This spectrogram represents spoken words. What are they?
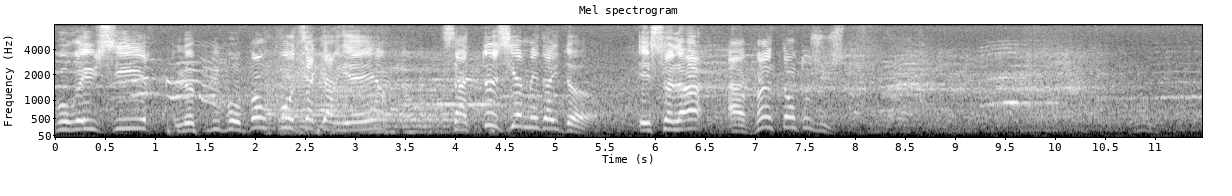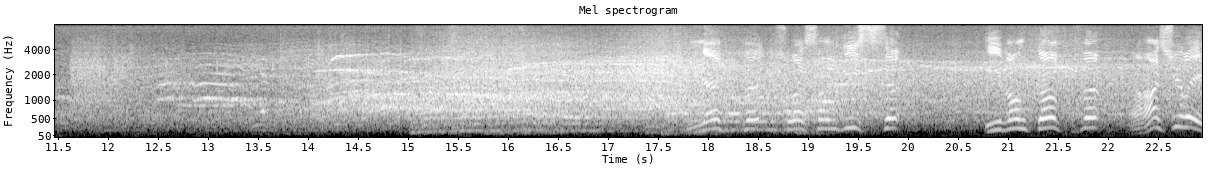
pour réussir le plus beau banco de sa carrière, sa deuxième médaille d'or. Et cela à 20 ans tout juste. 9,70. Ivankov rassuré.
